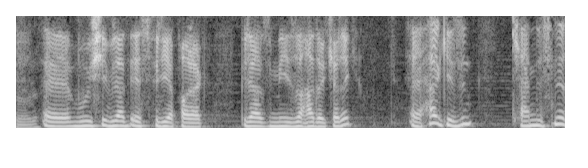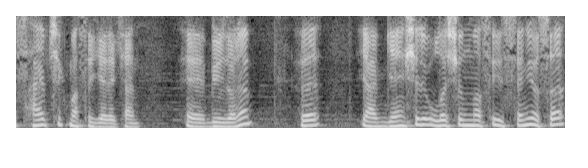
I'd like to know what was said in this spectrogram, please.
doğru. E, bu işi biraz espri yaparak, biraz mizaha dökerek e, herkesin kendisine sahip çıkması gereken e, bir dönem ve yani gençlere ulaşılması isteniyorsa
